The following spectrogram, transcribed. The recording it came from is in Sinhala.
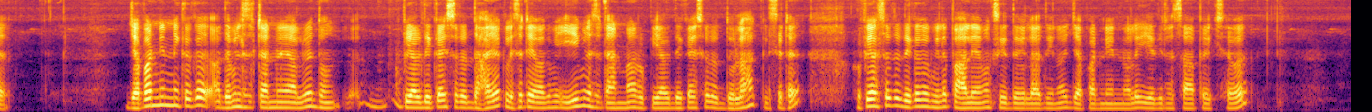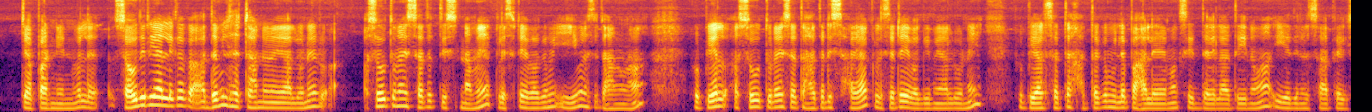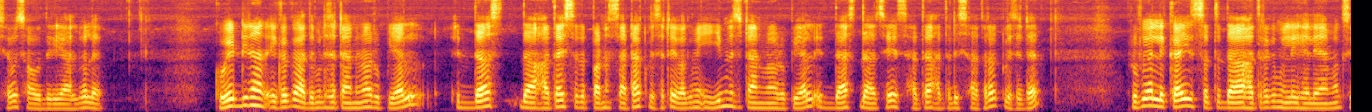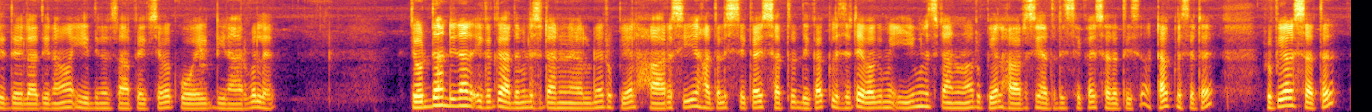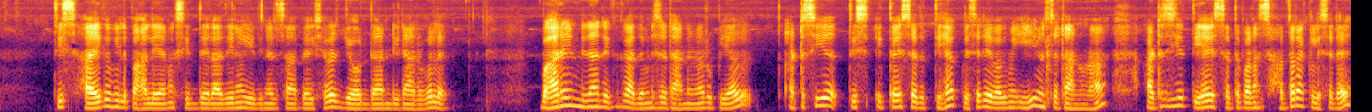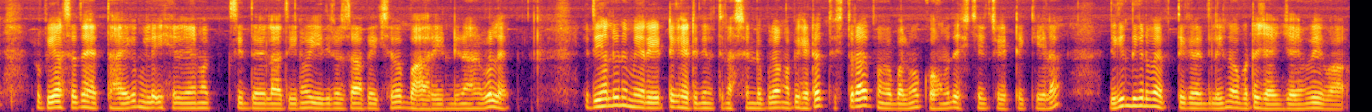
ජපන්ෙන් එකක අදමිල් සටන්න යාලුව රුපියල් දෙකයි සත දහයක් ලෙසට වගේ ඒමිල සටන්වා රුපියල් දෙකයි සත දොලහක් ලෙසට. රුපියල් සත දෙක මිල පාලයමක් සිද්ධ වෙලා දිනවා ජපන්යෙන් වල ඒදින සාපේක්ෂව ජපන්යෙන් වල සෞදරයාල් එක අදමිල් සටහන්න යාලුවන අසූතුනයි සත තිස් නමයක් ලෙසට. වගේම ඊමල සටහනුවා රුපියල් අසූතුනයි සත හතලි සහයක් ලෙසට. වගේම යාලුවනේ රුපියල් සත හතක මිල පහලයමක් සිද්ධ වෙලා තිනවා ඒදින සාපේක්ෂව සෞදරයාල් වල කුවඩ්ඩින එක අදමිල සටන්වන රුපියල් එදස් දාහතයි සත පන සටක් ලෙසට වගේ ඊම සටන්වන රුපියල් එදස් දාසේ සත හතලි සතරක් ලෙසට රුපියල් එකයි සත දාහතරක මිල හෙළයමක් සිද්ධ වෙලා තිනවා. ඒ දින සාපේක්ෂව කෝයි ඩිනාර්වල ජොඩ්ඩන් ඩිනර් එක අදමිල සටනුවන යාලුන රුපියල් හාරසිය හතලිස් එකයි සත දෙකක් ලෙසට. වගේම ඊමල ස්ටානුවන රුපියල් හාරසි හතලිස් එකයි සතතිස් අටක් ලෙසට රුපියල් සත තිස් හයක මිල පහලයමක් සිද්ධලා දින ඉදිනට සාපේක්ෂව ජෝර්ධන් ඩිනාර්වල භාරයෙන් ඩිනාර එක අදමනි සටහනන රුපියල් අටසිය තිස් එකයි සත තිහක් ලෙසට වගේම ඊල් සටහනුනා අටසිය තියයි සත පනස් හතරක් ලෙසට රුපියල් සත හැත්තහයක මිල ඉහලයමක් සිද්ධ වෙලා තිනවා ඒදිර සාපේක්ෂව භාරයෙන් ඩිනාර්වල ඉතිහලුන මේ රේට හැට දින නස්සෙන්ට පුලන් අපි හෙට ස්තරාත්මක බලම කොහොමද ක්ෂේ ට් කියලා. දිගින් දිගට ඇත්ති කර දිලන්න ඔබට ජයජයම වේවා.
